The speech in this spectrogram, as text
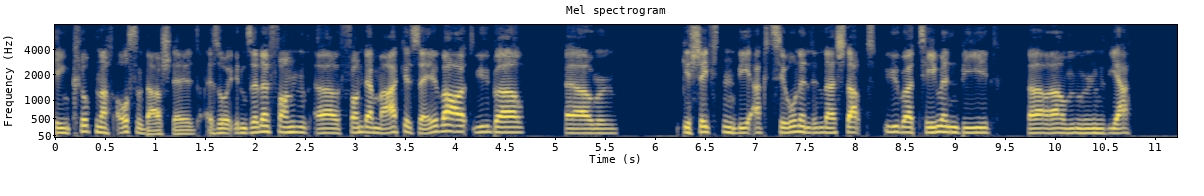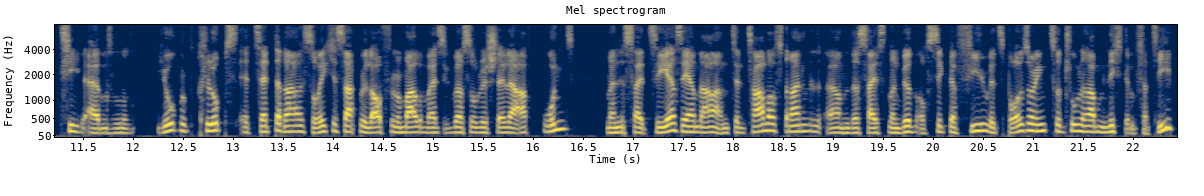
den Club nach außen darstellt. Also im Sinne von äh, von der Marke selber über ähm, Geschichten wie Aktionen in der Stadt, über Themen wie ähm, ja, Team, ähm, Jugendclubs etc. Solche Sachen laufen normalerweise über so eine Stelle ab und man ist halt sehr, sehr nah am Tentarov dran. Ähm, das heißt, man wird auch sicher viel mit Sponsoring zu tun haben, nicht im Vertrieb,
